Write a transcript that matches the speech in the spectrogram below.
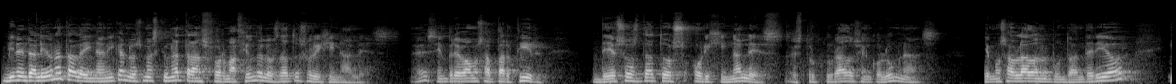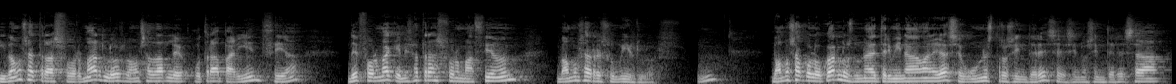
Bien, en realidad una tabla dinámica no es más que una transformación de los datos originales. ¿eh? Siempre vamos a partir de esos datos originales estructurados en columnas que hemos hablado en el punto anterior y vamos a transformarlos, vamos a darle otra apariencia, de forma que en esa transformación vamos a resumirlos. Vamos a colocarlos de una determinada manera según nuestros intereses. Si nos interesa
